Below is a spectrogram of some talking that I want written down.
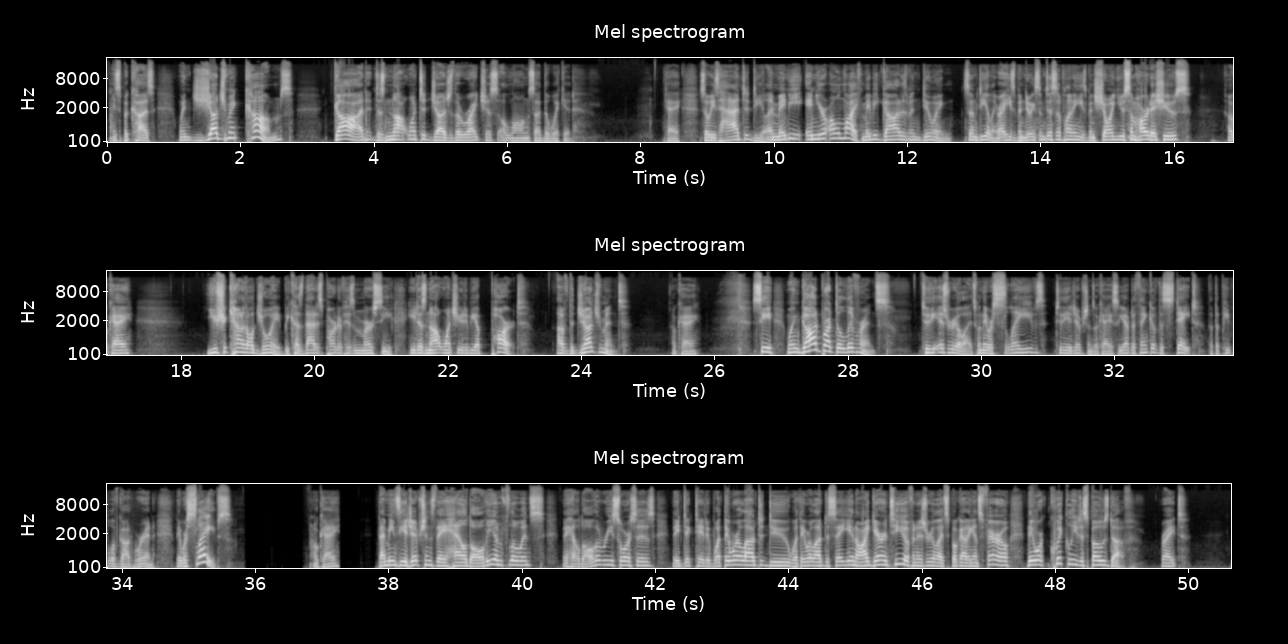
is because when judgment comes, God does not want to judge the righteous alongside the wicked. Okay. So he's had to deal. And maybe in your own life, maybe God has been doing some dealing, right? He's been doing some disciplining. He's been showing you some hard issues. Okay. You should count it all joy because that is part of his mercy. He does not want you to be a part of the judgment. Okay. See, when God brought deliverance to the Israelites, when they were slaves to the Egyptians, okay, so you have to think of the state that the people of God were in. They were slaves. Okay. That means the Egyptians, they held all the influence, they held all the resources, they dictated what they were allowed to do, what they were allowed to say. You know, I guarantee you, if an Israelite spoke out against Pharaoh, they were quickly disposed of, right?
